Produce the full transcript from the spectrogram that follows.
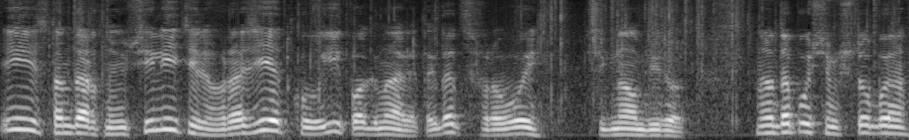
и стандартный усилитель в розетку и погнали, тогда цифровой сигнал берет. Ну, допустим, чтобы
